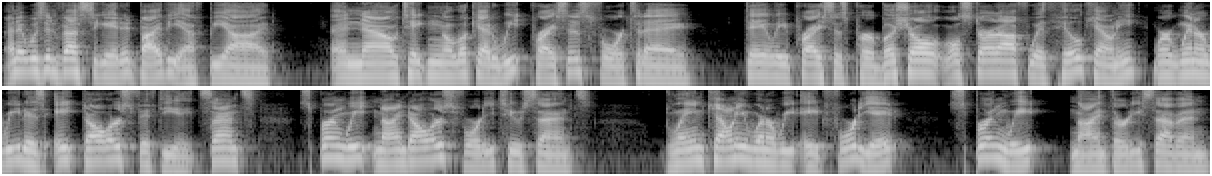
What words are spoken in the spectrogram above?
and it was investigated by the FBI. And now, taking a look at wheat prices for today. Daily prices per bushel. We'll start off with Hill County, where winter wheat is $8.58, spring wheat $9.42. Blaine County, winter wheat 8.48, spring wheat 9.37.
